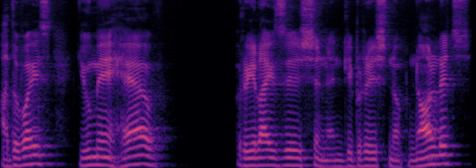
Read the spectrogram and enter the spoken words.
Otherwise, you may have realization and liberation of knowledge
